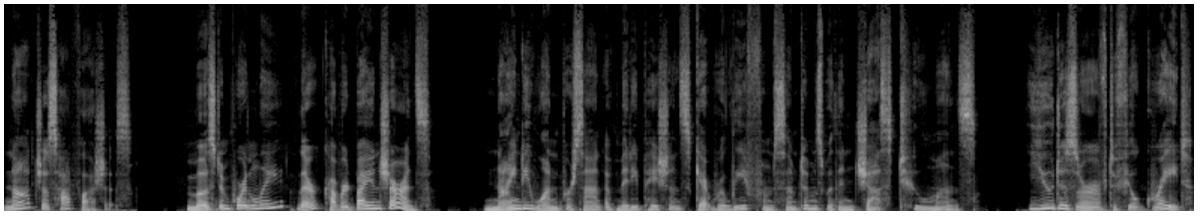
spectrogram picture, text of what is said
not just hot flashes. Most importantly, they're covered by insurance. 91% of MIDI patients get relief from symptoms within just two months. You deserve to feel great.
